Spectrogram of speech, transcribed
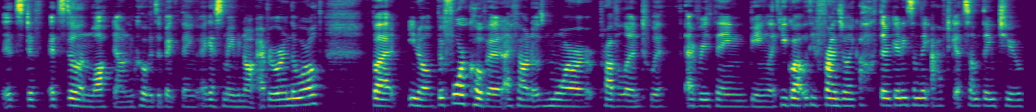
it's diff- it's still in lockdown and COVID's a big thing. I guess maybe not everywhere in the world, but you know, before COVID, I found it was more prevalent with everything being like you go out with your friends, you're like, oh, they're getting something, I have to get something too,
